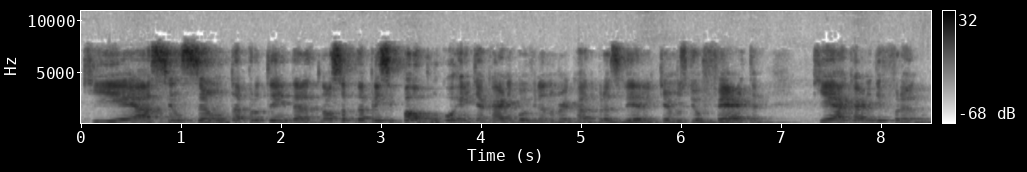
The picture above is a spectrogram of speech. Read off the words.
que é a ascensão da proteína da nossa da principal concorrente à carne bovina no mercado brasileiro em termos de oferta, que é a carne de frango.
